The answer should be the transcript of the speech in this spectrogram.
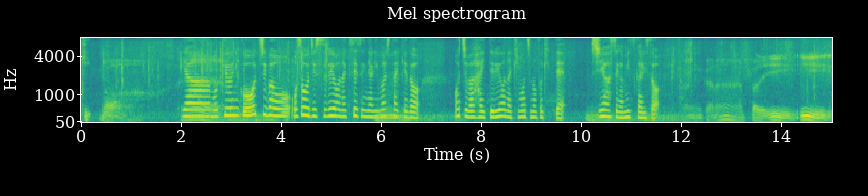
揮。あいやーもう急にこう落ち葉をお掃除するような季節になりましたけど、落ち葉入ってるような気持ちの時って幸せが見つかりそう。あ。なんかな、やっぱりいい、い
